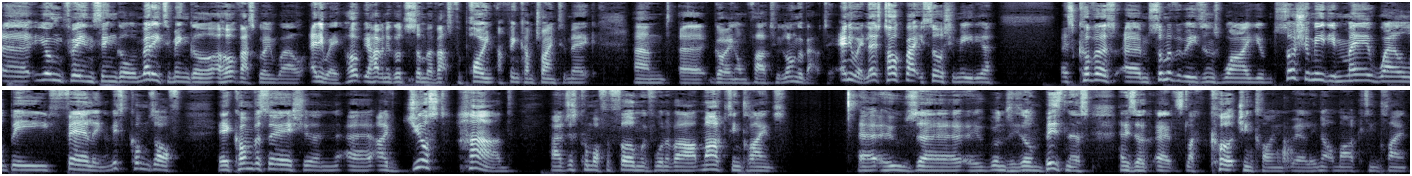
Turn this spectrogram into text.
uh, young, free, and single and ready to mingle, I hope that's going well. Anyway, hope you're having a good summer. That's the point I think I'm trying to make and uh, going on far too long about it. Anyway, let's talk about your social media. Let's cover um, some of the reasons why your social media may well be failing. This comes off a conversation uh, I've just had. I've just come off the phone with one of our marketing clients uh, who's uh, who runs his own business and is a uh, it's like a coaching client really, not a marketing client.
